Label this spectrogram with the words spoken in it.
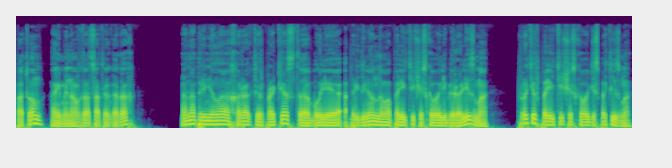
Потом, а именно в 20-х годах, она приняла характер протеста более определенного политического либерализма против политического деспотизма.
